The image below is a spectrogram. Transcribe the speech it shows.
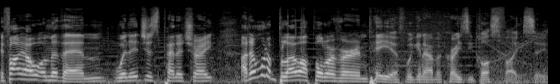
If I ultimate them, will it just penetrate? I don't want to blow up all of our MP if we're going to have a crazy boss fight soon.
